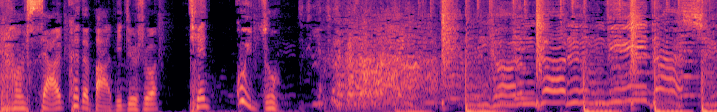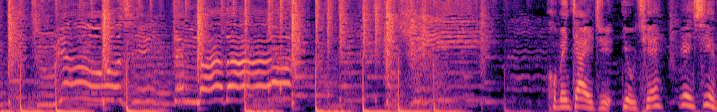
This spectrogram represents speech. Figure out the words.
然后侠客的爸比就说：“填贵族。”后面加一句有钱任性。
